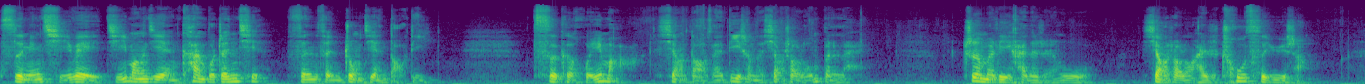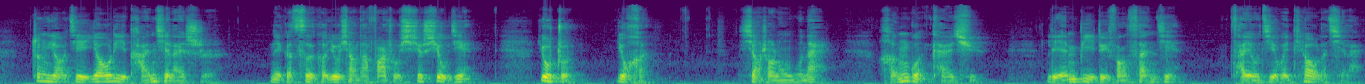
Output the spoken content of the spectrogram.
四名骑卫急忙间看不真切，纷纷中箭倒地。刺客回马向倒在地上的项少龙奔来。这么厉害的人物，项少龙还是初次遇上。正要借腰力弹起来时，那个刺客又向他发出袖袖箭，又准又狠。项少龙无奈，横滚开去，连毙对方三箭，才有机会跳了起来。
